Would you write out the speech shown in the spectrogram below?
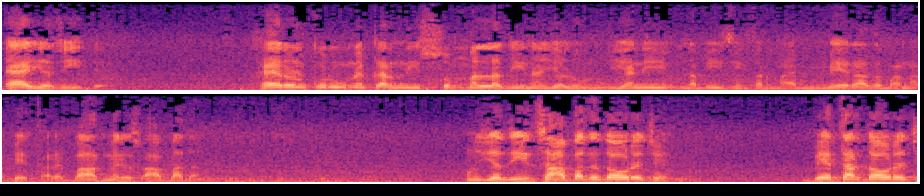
اے یزید ہے۔ خیر القرون کرنی سم اللہ دینا یلون. یعنی نبی سی فرمایا، میرا زمانہ بہتر ہے، بعد میرے صحابہ دا۔ ہوں یزید صحابہ دے دور چ بہتر دور چ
